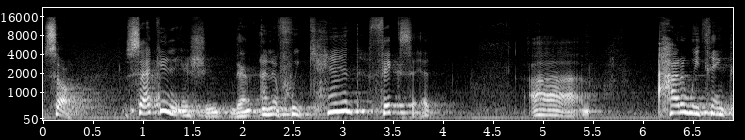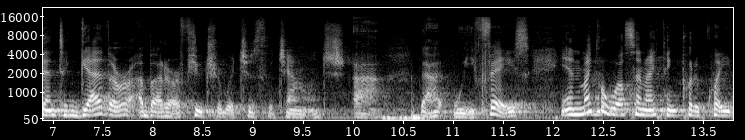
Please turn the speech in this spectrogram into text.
So, second issue, then, and if we can't fix it, uh, how do we think then together about our future, which is the challenge uh, that we face? And Michael Wilson, I think, put it quite,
